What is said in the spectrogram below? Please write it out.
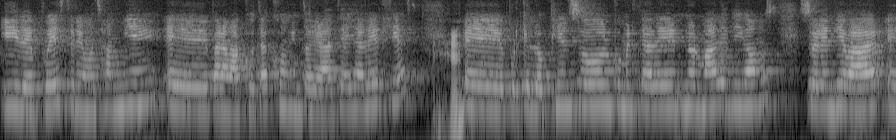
Y después tenemos también eh, para mascotas con intolerancias y alergias, eh, porque los piensos comerciales normales, digamos, suelen llevar eh,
